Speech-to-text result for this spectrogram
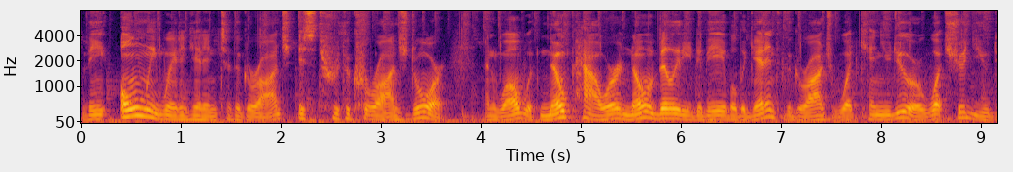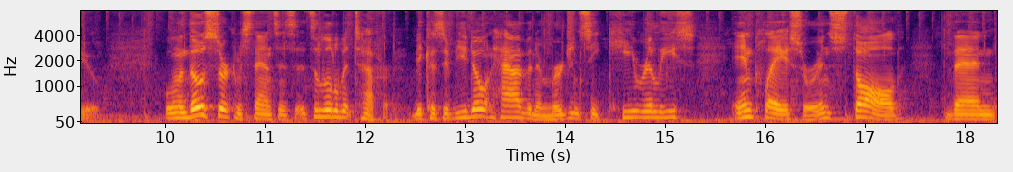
The only way to get into the garage is through the garage door. And well, with no power, no ability to be able to get into the garage, what can you do or what should you do? Well, in those circumstances, it's a little bit tougher because if you don't have an emergency key release in place or installed, then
